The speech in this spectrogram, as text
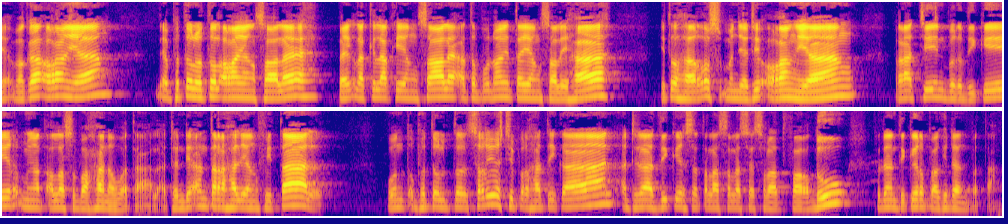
Ya, maka orang yang ya, betul-betul orang yang saleh, baik laki-laki yang saleh ataupun wanita yang salihah, itu harus menjadi orang yang rajin berzikir mengingat Allah Subhanahu wa taala. Dan di antara hal yang vital untuk betul-betul serius diperhatikan adalah zikir setelah selesai sholat fardu, kemudian zikir pagi dan petang.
